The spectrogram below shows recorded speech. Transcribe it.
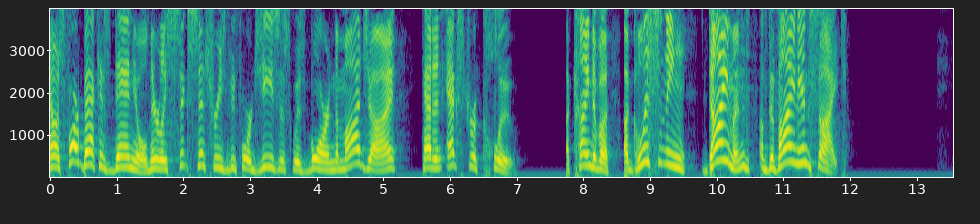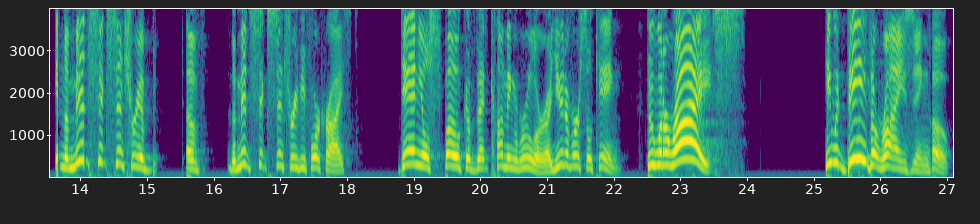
Now, as far back as Daniel, nearly six centuries before Jesus was born, the Magi had an extra clue, a kind of a, a glistening diamond of divine insight. In the mid sixth century of, of the mid sixth century before Christ, Daniel spoke of that coming ruler, a universal king, who would arise. He would be the rising hope.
